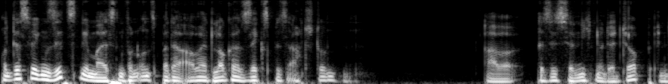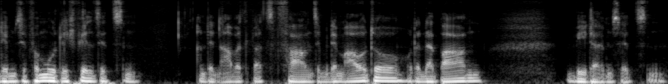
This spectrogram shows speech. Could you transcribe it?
Und deswegen sitzen die meisten von uns bei der Arbeit locker sechs bis acht Stunden. Aber es ist ja nicht nur der Job, in dem Sie vermutlich viel sitzen. An den Arbeitsplatz fahren Sie mit dem Auto oder der Bahn, wieder im Sitzen.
